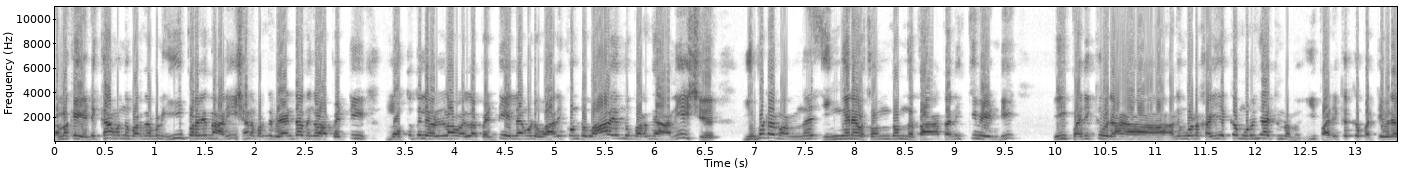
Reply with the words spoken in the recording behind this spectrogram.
നമുക്ക് എടുക്കാമെന്ന് പറഞ്ഞപ്പോൾ ഈ പറയുന്ന അനീഷാണ് പറഞ്ഞത് വേണ്ട നിങ്ങൾ ആ പെട്ടി മൊത്തത്തിലുള്ള വല്ല പെട്ടി എല്ലാം കൂടി വാരിക്കൊണ്ട് വാ എന്ന് പറഞ്ഞ അനീഷ് ഇവിടെ വന്ന് ഇങ്ങനെ സ്വന്തം തനിക്ക് വേണ്ടി ഈ പരിക്ക് ആ, കൈയൊക്കെ മുറിഞ്ഞായിട്ടുണ്ടെന്ന്. ഈ പരിക്കൊക്കെ പറ്റിയവരെ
